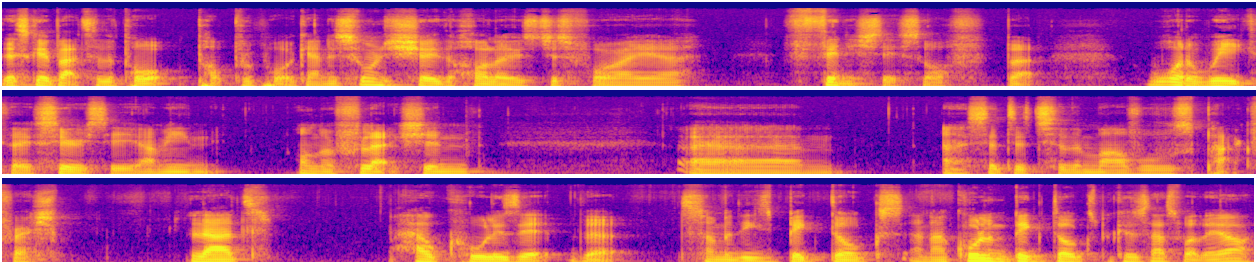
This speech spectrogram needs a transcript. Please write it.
let's go back to the pop, pop report again. I just wanted to show the holos just before I uh, finish this off. But what a week though, seriously. I mean, on reflection, um, I said to, to the Marvels Pack Fresh lads, how cool is it that some of these big dogs, and I call them big dogs because that's what they are.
